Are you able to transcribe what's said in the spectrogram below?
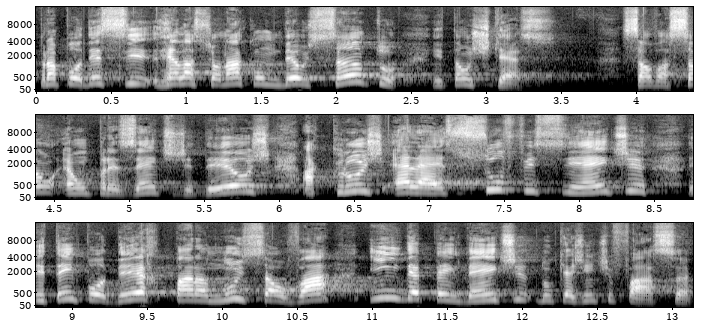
para poder se relacionar com um Deus Santo? Então esquece. Salvação é um presente de Deus, a cruz ela é suficiente e tem poder para nos salvar, independente do que a gente faça.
